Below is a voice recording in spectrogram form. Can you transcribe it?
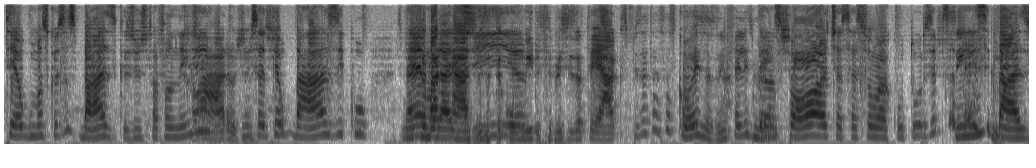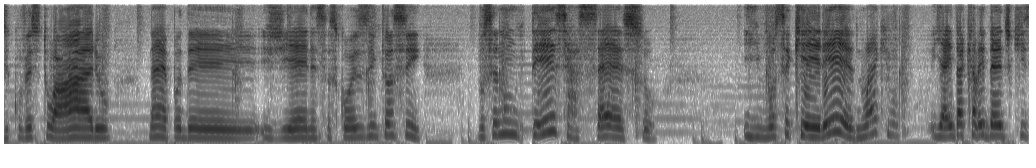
ter algumas coisas básicas. A gente não tá falando nem de. Claro, A gente precisa ter o básico, Você né? precisa ter uma casa, você precisa ter comida, você precisa ter água, você precisa ter essas coisas, infelizmente. transporte, acesso à cultura, você precisa Sim. ter esse básico, vestuário, né? Poder higiene, essas coisas. Então, assim, você não ter esse acesso e você querer, não é que. E aí dá aquela ideia de que.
